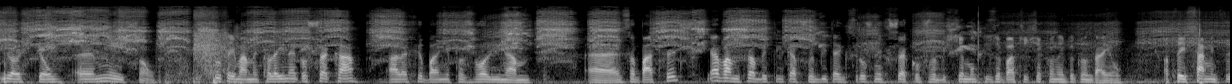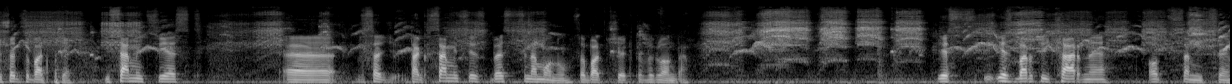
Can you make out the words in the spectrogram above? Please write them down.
ilością mniejszą. Tutaj mamy kolejnego szeka, ale chyba nie pozwoli nam zobaczyć. Ja Wam zrobię kilka przebitek z różnych szeków, żebyście mogli zobaczyć jak one wyglądają. A tutaj samiec wyszedł, zobaczcie. I samiec jest E, w zasadzie, tak, samiec jest bez cynamonu. Zobaczcie jak to wygląda. Jest, jest bardziej czarny od samicy.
